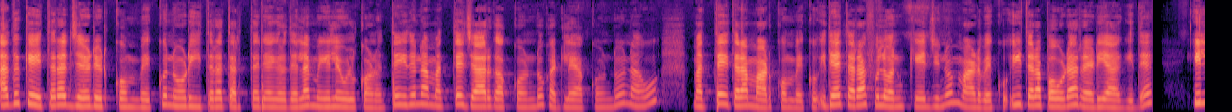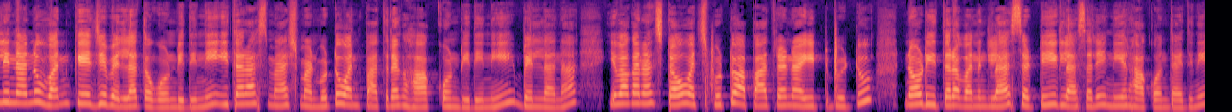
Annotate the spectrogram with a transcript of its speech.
ಅದಕ್ಕೆ ಈ ಥರ ಜೇಡ್ ಇಟ್ಕೊಬೇಕು. ನೋಡಿ ಈ ಥರ ತರ್ತರಿಯಾಗಿರೋದೆಲ್ಲ ಮೇಲೆ ಉಳ್ಕೊಳುತ್ತೆ ಇದನ್ನು ಮತ್ತೆ ಜಾರ್ಗೆ ಹಾಕ್ಕೊಂಡು, ಕಡಲೆ ಹಾಕ್ಕೊಂಡು ನಾವು ಮತ್ತೆ ಈ ಥರ ಮಾಡ್ಕೊಬೇಕು. ಇದೇ ಥರ ಫುಲ್ ಒಂದು ಕೆ ಜಿನೂ ಮಾಡಬೇಕು. ಈ ಥರ ಪೌಡರ್ ರೆಡಿ ಆಗಿದೆ. ಇಲ್ಲಿ ನಾನು ಒನ್ ಕೆ ಜಿ ಬೆಲ್ಲ ತೊಗೊಂಡಿದ್ದೀನಿ. ಈ ಥರ ಸ್ಮ್ಯಾಶ್ ಮಾಡಿಬಿಟ್ಟು ಒಂದು ಪಾತ್ರೆಗೆ ಹಾಕ್ಕೊಂಡಿದ್ದೀನಿ ಬೆಲ್ಲನ. ಇವಾಗ ನಾನು ಸ್ಟವ್ ಹಚ್ಬಿಟ್ಟು ಆ ಪಾತ್ರೆನ ಇಟ್ಬಿಟ್ಟು ನೋಡಿ ಈ ಥರ ಒನ್ ಗ್ಲಾಸ್ ಟೀ ಗ್ಲಾಸಲ್ಲಿ ನೀರು ಹಾಕ್ಕೊತಾ ಇದ್ದೀನಿ.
